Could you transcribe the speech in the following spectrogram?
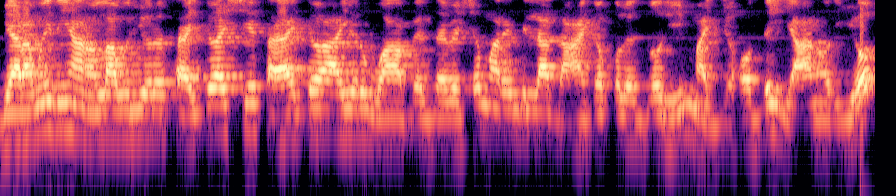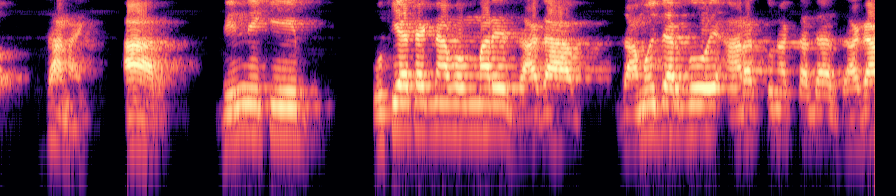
বিয়ারামই দিহান আল্লাহ সাহিত্য আসছে সাহিত্য দাহাইত কলে দরি মাজ্য জানাই। আর যিন নাকি উকিয়া টেকনা মারে জাগা জামুজার গই আর কোন একটা জাগা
